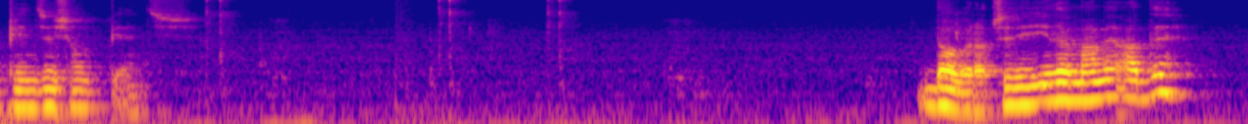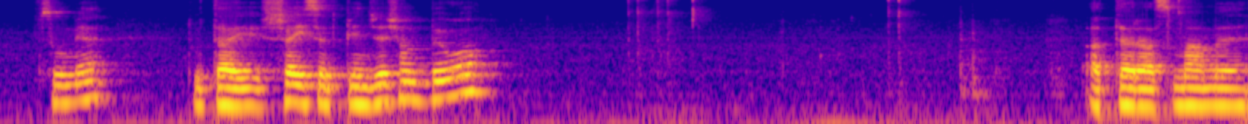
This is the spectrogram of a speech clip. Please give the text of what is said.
Jeden pięćdziesiąt pięć. Dobra, czyli ile mamy ady w sumie? Tutaj 650 było. A teraz mamy.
